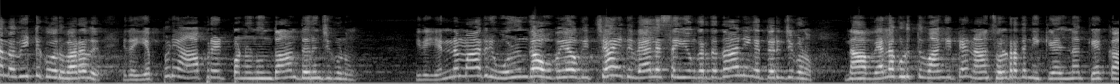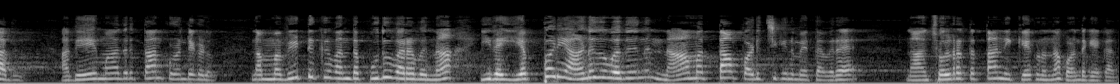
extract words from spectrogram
நம்ம வீட்டுக்கு ஒரு வரவு. இதை எப்படி ஆபரேட் பண்ணணும் தான் தெரிஞ்சுக்கணும். இதை என்ன மாதிரி ஒழுங்கா உபயோகிச்சா இது வேலை செய்யுங்கிறத தான் நீங்க தெரிஞ்சுக்கணும். நான் விலை கொடுத்து வாங்கிட்டேன் நான் சொல்றத நீ கேளுனா கேட்காது. அதே மாதிரி தான் குழந்தைகளும். நம்ம வீட்டுக்கு வந்த புது வரவுன்னா இதை எப்படி அணுகுவதுன்னு நாமத்தான் படிச்சுக்கணுமே தவிர நான் சொல்றதான் நீ கேட்கணும்னா குழந்தை கேட்காது.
